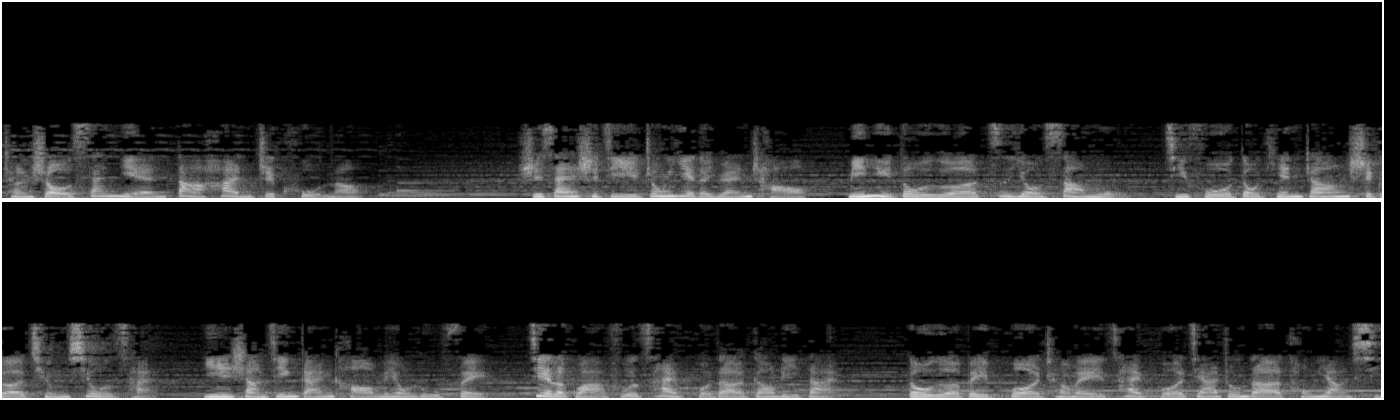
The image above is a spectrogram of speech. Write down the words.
承受三年大旱之苦呢？十三世纪中叶的元朝，民女窦娥自幼丧母，其父窦天章是个穷秀才，因上京赶考没有路费，借了寡妇蔡婆的高利贷。窦娥被迫成为蔡婆家中的童养媳，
